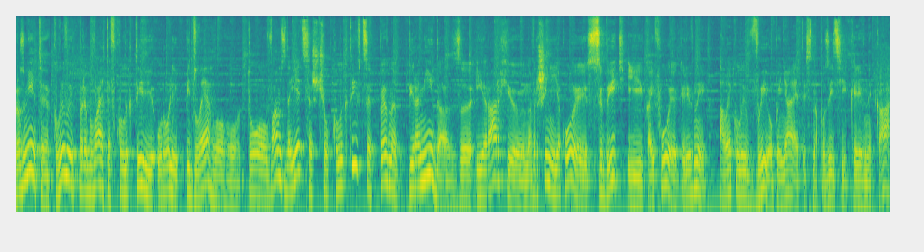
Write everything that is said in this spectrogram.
Розумієте, коли ви перебуваєте в колективі у ролі підлеглого, то вам здається, що колектив це певна піраміда з ієрархією, на вершині якої сидить і кайфує керівник. Але коли ви опиняєтесь на позиції керівника,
